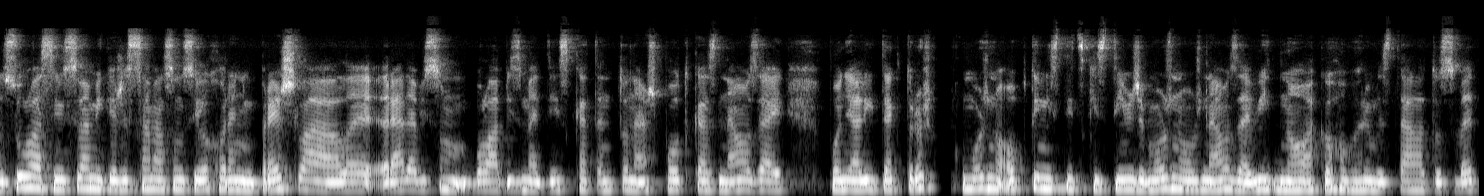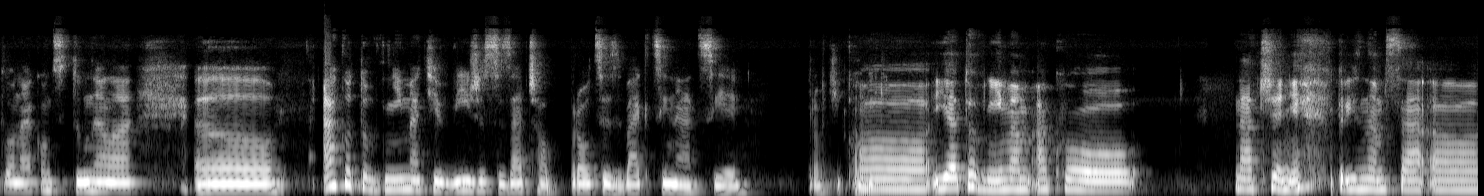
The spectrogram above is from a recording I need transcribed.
súhlasím s vami, keďže sama som si ochorením prešla, ale rada by som bola, aby sme dneska tento náš podcast naozaj poňali tak trošku možno optimisticky s tým, že možno už naozaj vidno, ako hovoríme stále to svetlo na konci tunela. Uh, ako to vnímate vy, že sa začal proces vakcinácie proti covidu? Uh, ja to vnímam ako nadšenie, priznám sa. Uh,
